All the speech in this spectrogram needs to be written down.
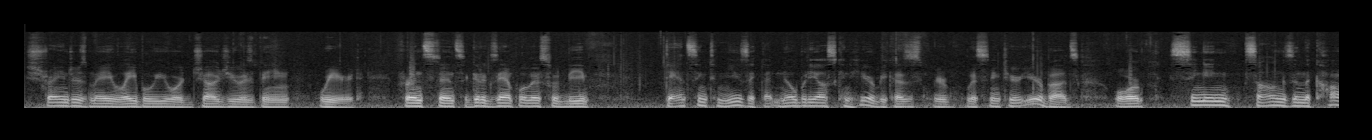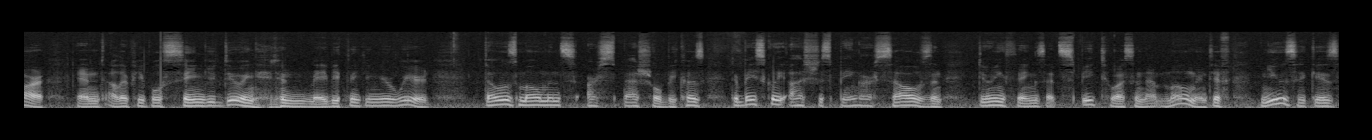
strangers may label you or judge you as being weird. For instance, a good example of this would be dancing to music that nobody else can hear because you're listening to your earbuds, or singing songs in the car and other people seeing you doing it and maybe thinking you're weird. Those moments are special because they're basically us just being ourselves and doing things that speak to us in that moment. If music is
